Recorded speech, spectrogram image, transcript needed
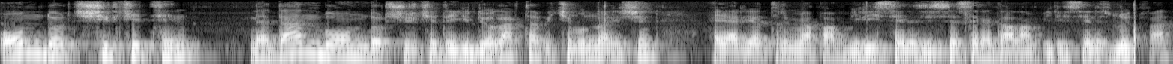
14 şirketin neden bu 14 şirkete gidiyorlar? Tabii ki bunlar için eğer yatırım yapan biriyseniz, hisse senedi alan biriyseniz lütfen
